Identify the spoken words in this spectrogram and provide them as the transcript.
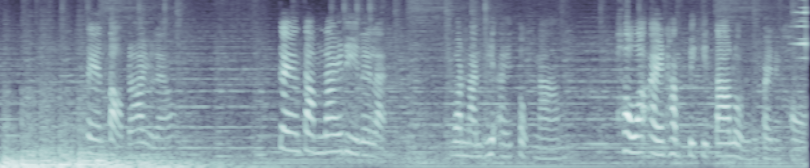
ำเจนตอบได้อยู่แล้ว เจนจำได้ดีเลยแหละ วันนั้นที่ไอตกน้ำเพราะว่าไอทำปิกกีตาร์หล่นลงไปในคลอง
